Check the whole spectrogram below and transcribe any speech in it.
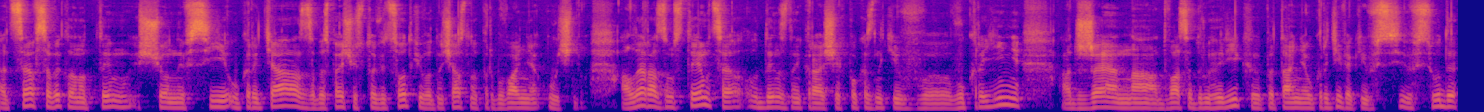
Е, Це все виклано тим, що не всі укриття забезпечують 100% одночасного перебування учнів. Але разом з тим це один з найкращих показників в, в Україні, адже на 22 рік питання укриттів, як і всі, всюди,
